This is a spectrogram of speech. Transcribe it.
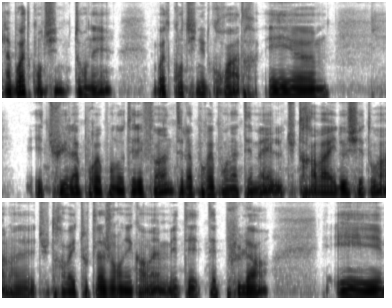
La boîte continue de tourner, la boîte continue de croître et, et tu es là pour répondre au téléphone, tu es là pour répondre à tes mails, tu travailles de chez toi, tu travailles toute la journée quand même, mais tu n'es plus là. Et,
